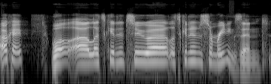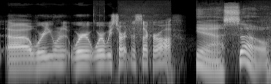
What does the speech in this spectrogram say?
okay well uh, let's get into uh, let's get into some readings then uh, where you want where where are we starting to sucker off Yeah, so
